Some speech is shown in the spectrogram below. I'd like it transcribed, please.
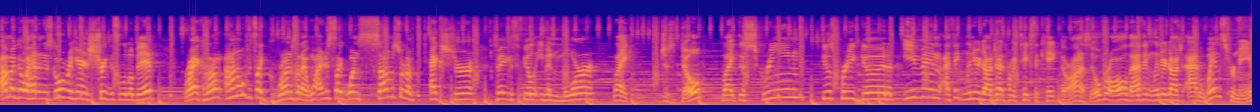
I'm gonna go ahead and just go over here and shrink this a little bit, right? Because I don't, I don't know if it's like grunge that I want. I just like want some sort of texture to make this feel even more like just dope. Like the screen feels pretty good. Even, I think linear dodge add probably takes the cake though, honestly. Overall, that I think linear dodge add wins for me.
